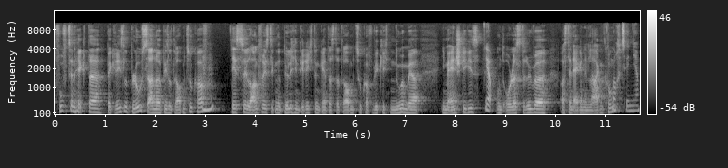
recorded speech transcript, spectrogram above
15 Hektar bei Griesel plus auch noch ein bisschen Traubenzukauf. Mhm. Das soll langfristig natürlich in die Richtung gehen, dass der Traubenzukauf wirklich nur mehr im Einstieg ist Ja. und alles drüber aus den eigenen Lagen kommt. Macht Sinn, ja.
